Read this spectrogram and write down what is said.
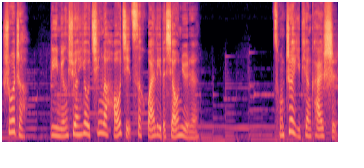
说着，李明轩又亲了好几次怀里的小女人。从这一天开始，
